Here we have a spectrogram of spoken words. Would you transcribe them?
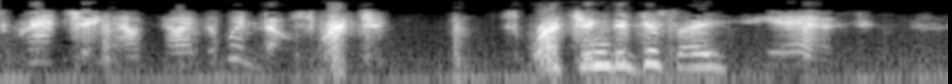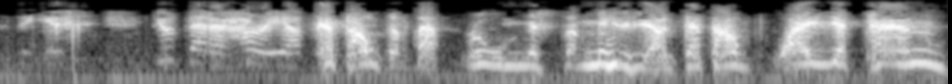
scratching outside the window. Scratching. Scratching, did you say? Yes. You, you'd better hurry up. Get out of that room, Miss Amelia. Get out while you can.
